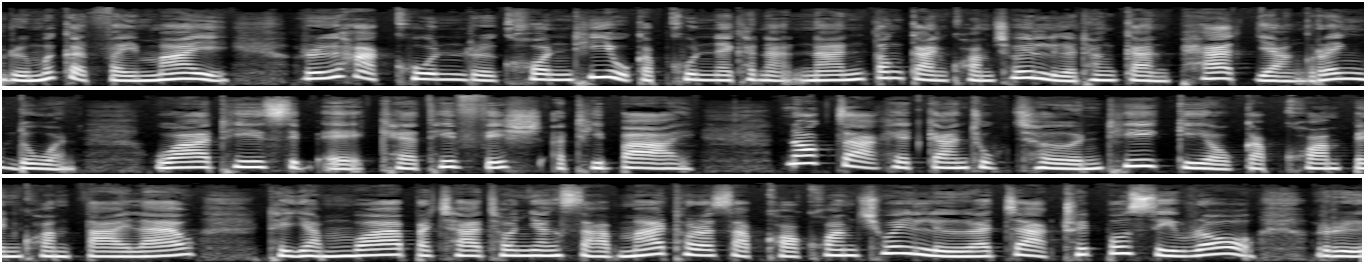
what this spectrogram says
หรือเมื่อเกิดไฟไหม้ หรือหากคุณหรือคนที่อยู่กับคุณในขณะนั้นต้องการความช่วยเหลือทางการแพทย์อย่างเร่งด่วน ว่าที่ 10 เอกแคทที่ฟิชอธิบาย นอกจากเหตุการณ์ฉุกเฉินที่เกี่ยวกับความเป็นความตายแล้วเธอย้ำว่าประชาชนยังสามารถโทรศัพท์ขอความช่วยเหลือจาก Triple Zero หรือ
